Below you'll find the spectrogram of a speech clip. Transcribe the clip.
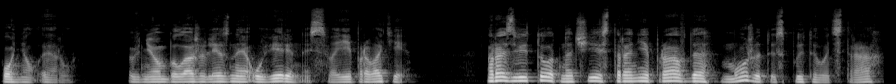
понял Эрл. В нем была железная уверенность в своей правоте. Разве тот, на чьей стороне правда, может испытывать страх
